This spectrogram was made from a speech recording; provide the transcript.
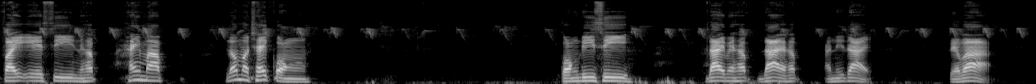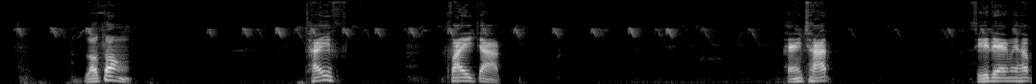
ไฟ AC นะครับ ให้มาแล้วมาใช้กล่อง กล่อง DC ได้ไหมครับ ได้ครับ อันนี้ได้ แต่ว่า เราต้อง ใช้ไฟจาก แผงชาร์จ สีแดงนะครับ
